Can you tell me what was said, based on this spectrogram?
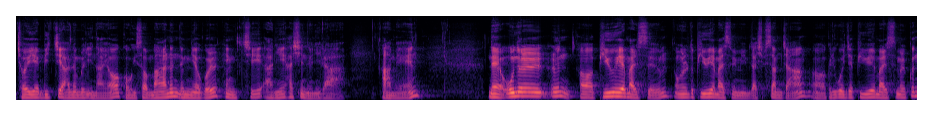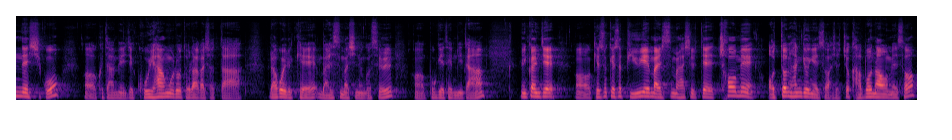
저희의 믿지 않음을 인하여 거기서 많은 능력을 행치 아니하시느니라. 아멘. 네, 오늘은 어, 비유의 말씀, 오늘도 비유의 말씀입니다. 13장. 어, 그리고 이제 비유의 말씀을 끝내시고 어, 그 다음에 이제 고향으로 돌아가셨다라고 이렇게 말씀하시는 것을 어, 보게 됩니다. 그러니까 이제 어, 계속해서 비유의 말씀을 하실 때 처음에 어떤 환경에서 하셨죠? 가버나움에서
